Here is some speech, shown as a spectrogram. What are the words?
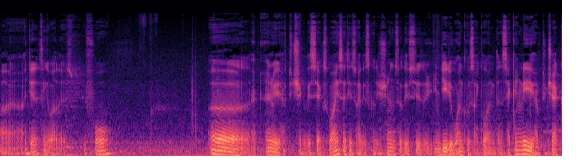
Uh, I didn't think about this before. Uh, anyway, you have to check this xy satisfy this condition. So this is indeed a one cocycle, and then secondly, you have to check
